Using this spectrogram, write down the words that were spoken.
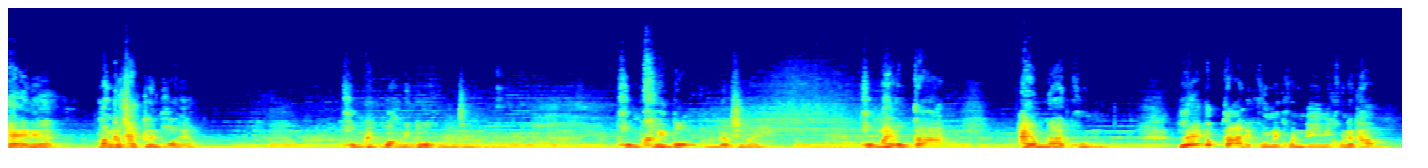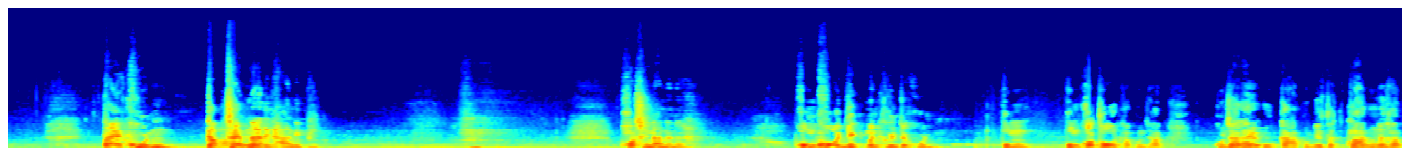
ค่เนี้ย มันก็ชัดเกินพอแล้ว ผมผิดหวังในตัวคุณจริงๆ ผมเคยบอกคุณแล้วใช่ไหม ผมให้โอกาส ให้อำนาจคุณ แลกกับการที่คุณเป็นคนดีมีคุณธรรม แต่คุณกลับใช้อำนาจในทางที่ผิด เพราะฉะนั้นนะนะ ผมขอยึดมันคืนจากคุณ ผมผมขอโทษครับคุณชัด คุณชัดให้โอกาสผมอีกสักครั้งนะครับ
